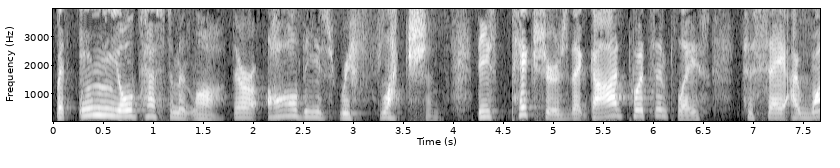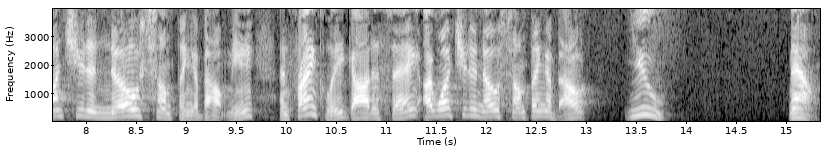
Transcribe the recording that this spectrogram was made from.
But in the Old Testament law, there are all these reflections, these pictures that God puts in place to say, I want you to know something about me. And frankly, God is saying, I want you to know something about you. Now,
